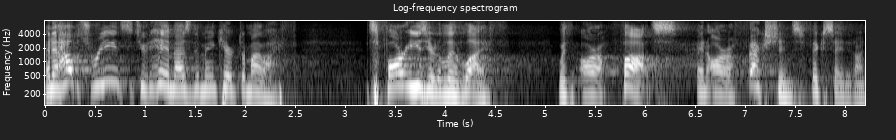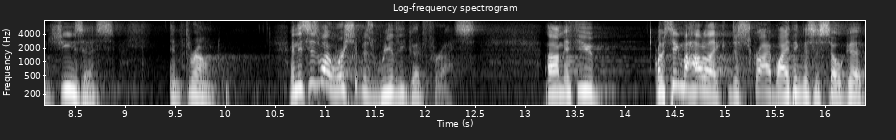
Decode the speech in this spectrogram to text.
and it helps reinstitute Him as the main character of my life. It's far easier to live life with our thoughts and our affections fixated on Jesus enthroned. And this is why worship is really good for us. Um, if you, I was thinking about how to like describe why I think this is so good.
